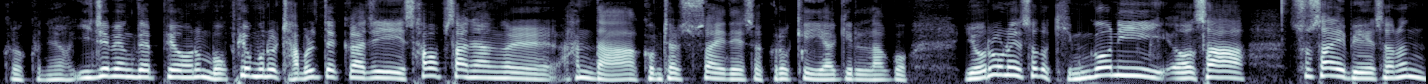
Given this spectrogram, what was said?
그렇군요. 이재명 대표는 목표물을 잡을 때까지 사법 사냥을 한다. 검찰 수사에 대해서 그렇게 이야기를 하고 여론에서도 김건희 여사 수사에 비해서는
